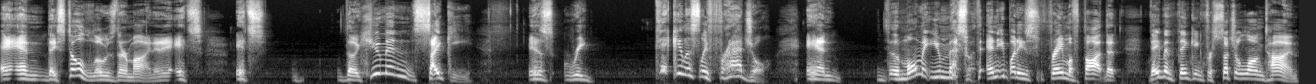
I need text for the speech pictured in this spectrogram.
And, and they still lose their mind. And it, it's it's the human psyche is ridiculously fragile. And the moment you mess with anybody's frame of thought that they've been thinking for such a long time,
